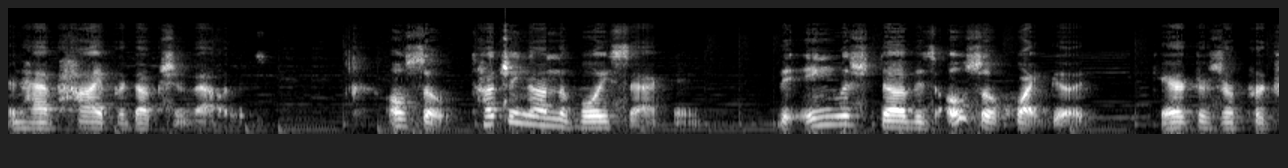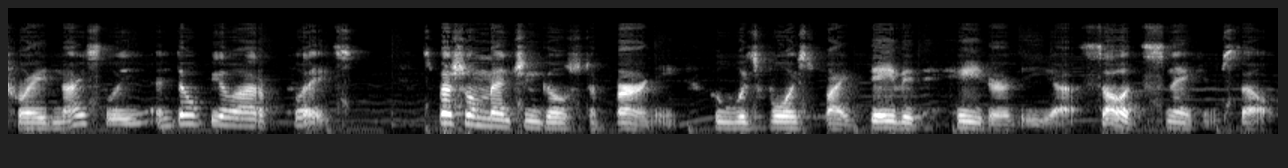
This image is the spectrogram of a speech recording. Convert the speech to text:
and have high production values. Also, touching on the voice acting, the English dub is also quite good. Characters are portrayed nicely and don't feel out of place. Special mention goes to Bernie, who was voiced by David Hayter, the uh, Solid Snake himself.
